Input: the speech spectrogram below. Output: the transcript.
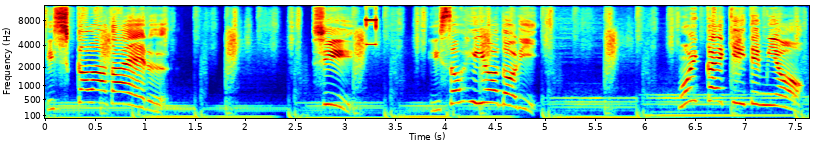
石川ガエル C イソヒヨドリもう一回聞いてみよう。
